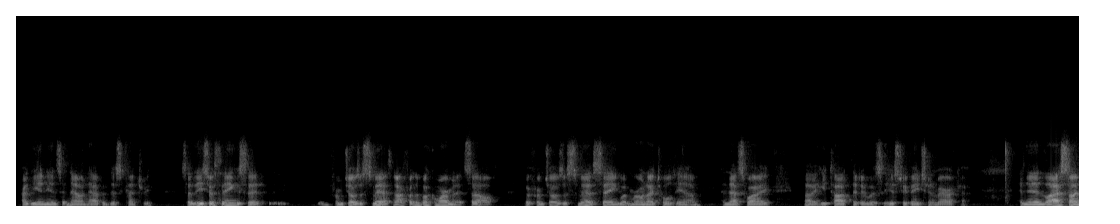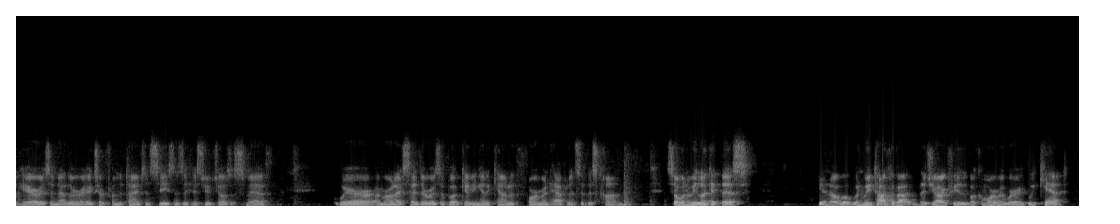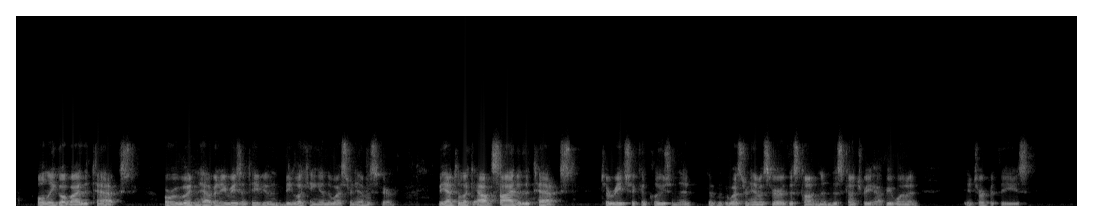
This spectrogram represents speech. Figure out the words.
are the Indians that now inhabit this country. So these are things that from Joseph Smith, not from the Book of Mormon itself, but from Joseph Smith saying what Moroni told him. And that's why uh, he taught that it was the history of ancient America. And then last on here is another excerpt from the Times and Seasons, The History of Joseph Smith, where Moroni said there was a book giving an account of the former inhabitants of this continent. So when we look at this, you know, when we talk about the geography of the Book of Mormon, where we can't only go by the text, or we wouldn't have any reason to even be looking in the Western Hemisphere. We had to look outside of the text to reach a conclusion that the Western Hemisphere, this continent, this country, however you want to interpret these,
